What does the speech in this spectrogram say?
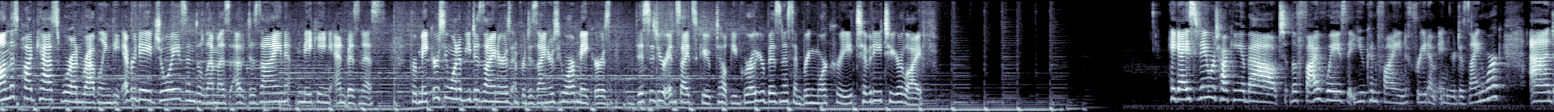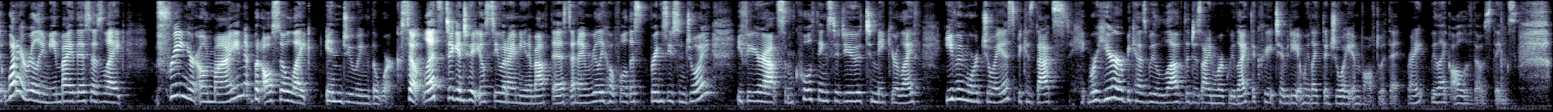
On this podcast, we're unraveling the everyday joys and dilemmas of design, making, and business. For makers who want to be designers and for designers who are makers, this is your inside scoop to help you grow your business and bring more creativity to your life. Hey guys, today we're talking about the five ways that you can find freedom in your design work. And what I really mean by this is like freeing your own mind, but also like in doing the work. So let's dig into it. You'll see what I mean about this. And I'm really hopeful this brings you some joy. You figure out some cool things to do to make your life even more joyous because that's we're here because we love the design work, we like the creativity, and we like the joy involved with it, right? We like all of those things.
